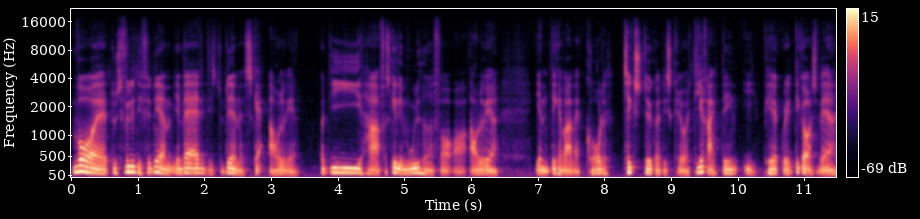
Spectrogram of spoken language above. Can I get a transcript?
hvor øh, du selvfølgelig definerer, jamen, hvad er det, de studerende skal aflevere. Og de har forskellige muligheder for at aflevere. Jamen, det kan bare være korte tekststykker, de skriver direkte ind i PeerGrade. Det kan også være,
